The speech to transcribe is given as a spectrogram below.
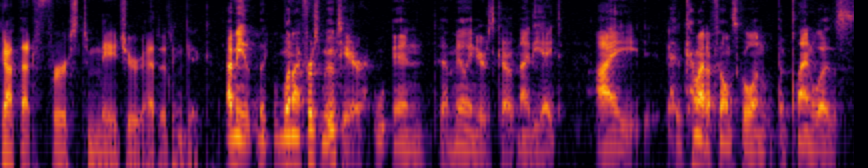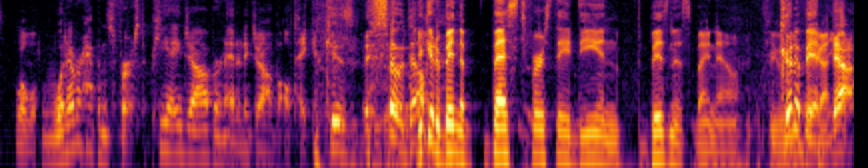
got that first major editing gig. I mean, like, when I first moved here in a million years ago, '98, I had come out of film school, and the plan was, well, whatever happens first, a PA job or an editing job, I'll take it. Because it's so dumb. You could have been the best first AD in the business by now. If you could have been, got- yeah.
